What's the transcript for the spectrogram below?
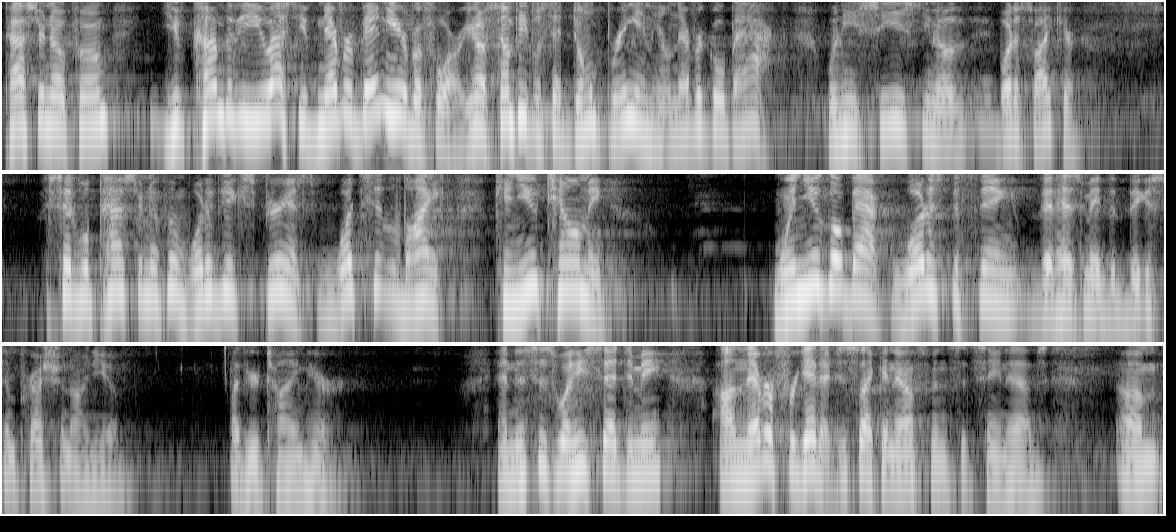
Pastor Nopum, you've come to the U.S. You've never been here before. You know, some people said, don't bring him. He'll never go back when he sees, you know, what it's like here. I said, well, Pastor Nopum, what have you experienced? What's it like? Can you tell me when you go back, what is the thing that has made the biggest impression on you of your time here? And this is what he said to me. I'll never forget it, just like announcements at St. Ebbe's. Um,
